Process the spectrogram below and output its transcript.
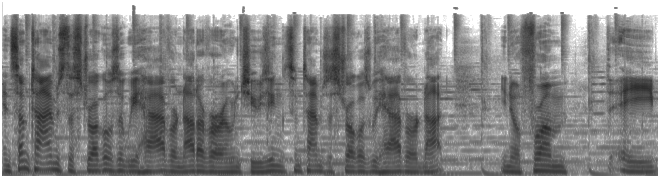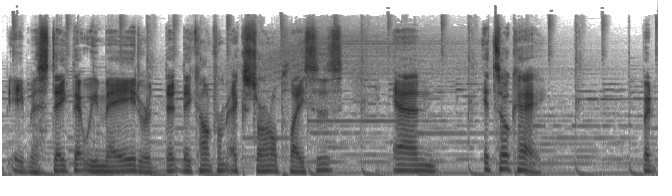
And sometimes the struggles that we have are not of our own choosing. Sometimes the struggles we have are not, you know, from a, a mistake that we made or that they come from external places. And it's okay. But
